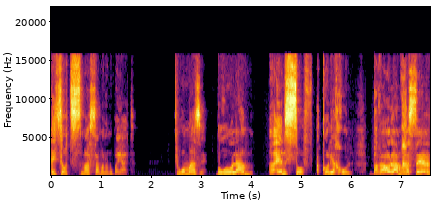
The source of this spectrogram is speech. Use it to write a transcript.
איזה עוצמה שמה לנו ביד. תראו מה זה, בורא עולם, האין סוף, הכל יכול, ברא עולם חסר,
